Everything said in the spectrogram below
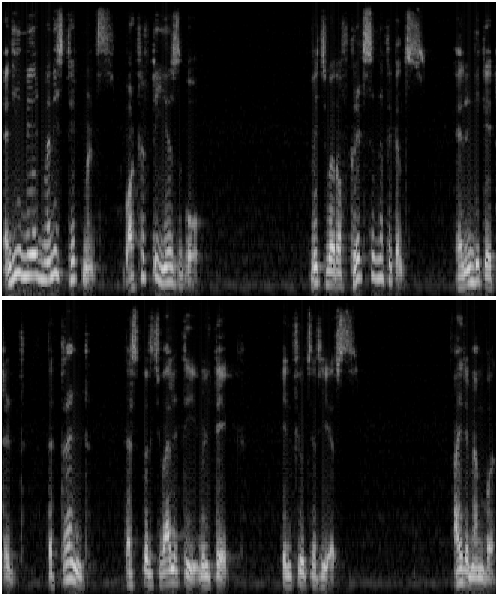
And he made many statements about 50 years ago, which were of great significance and indicated the trend that spirituality will take in future years. I remember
